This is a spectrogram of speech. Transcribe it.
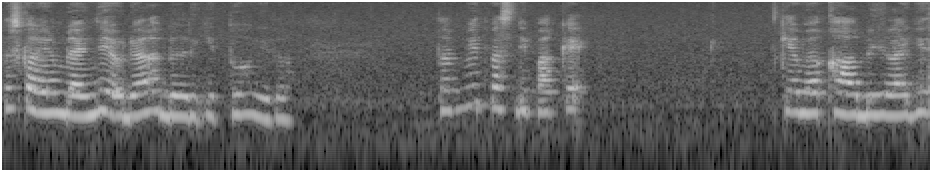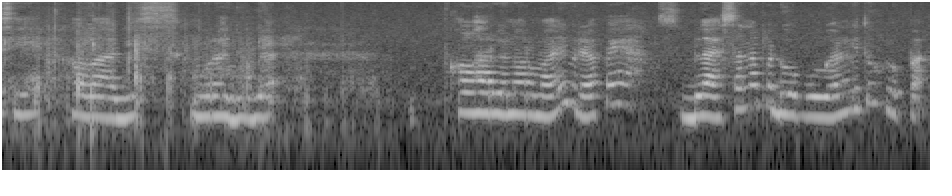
terus kalian belanja ya udahlah beli gitu gitu. Tapi pas dipakai kayak bakal beli lagi sih kalau habis murah juga. Kalau harga normalnya berapa ya? Sebelasan apa 20-an gitu lupa.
